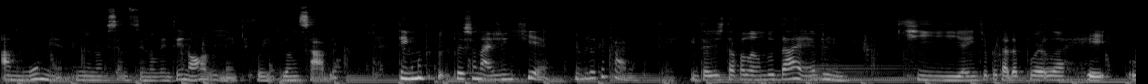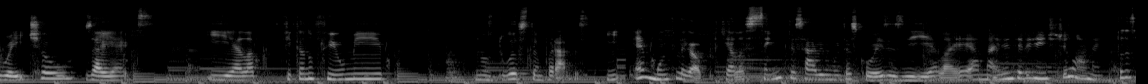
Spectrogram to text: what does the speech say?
A Múmia em 1999, né, que foi lançada, tem uma personagem que é bibliotecária. Então a gente tá falando da Evelyn, que é interpretada pela Rachel Zayeks, e ela fica no filme nas duas temporadas. E é muito legal, porque ela sempre sabe muitas coisas e ela é a mais inteligente de lá, né? Todas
